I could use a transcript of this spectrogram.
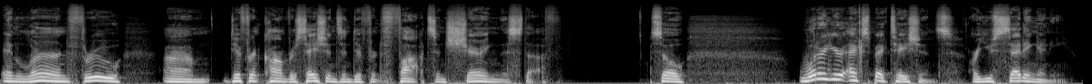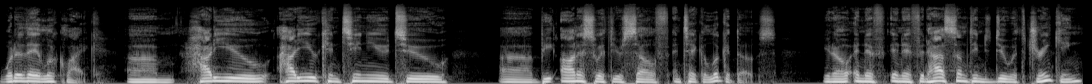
and learn through um, different conversations and different thoughts and sharing this stuff. So, what are your expectations? Are you setting any? What do they look like? Um, how do you how do you continue to uh, be honest with yourself and take a look at those? You know, and if and if it has something to do with drinking,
